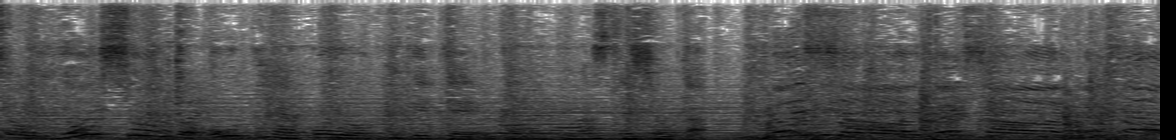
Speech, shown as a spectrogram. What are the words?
しょ。よいしょと大きな声をかけていただけますでしょうか。よいしょよいしょよいしょ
